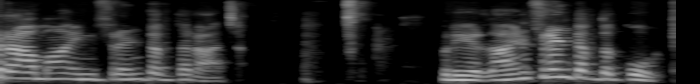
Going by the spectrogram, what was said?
drama in front of the raja புரியுறதா in front of the court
